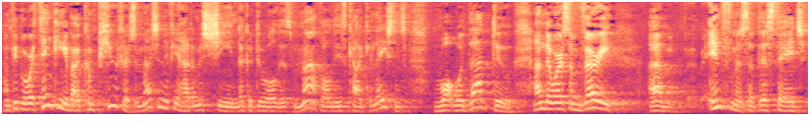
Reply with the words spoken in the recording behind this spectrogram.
And people were thinking about computers. Imagine if you had a machine that could do all this math, all these calculations. What would that do? And there were some very um, infamous at this stage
